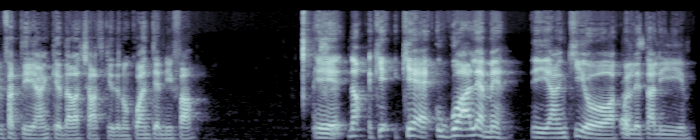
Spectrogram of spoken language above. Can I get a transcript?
infatti anche dalla chat chiedono quanti anni fa. E, sì. No, che, che, è uguale a me, anch'io a quell'età lì.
